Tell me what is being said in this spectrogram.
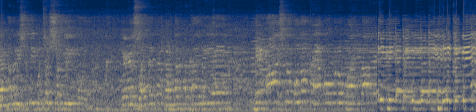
ಯಾಕಂದ್ರೆ ಇಷ್ಟದಿಗೂ ಶಕ್ತಿ ਜਿਹੜੇ ਸਾਡੇ ਤੇ ਕਰਦਾ ਕਟਾਈ ਹੈ? ਤੇ ਆਸ਼ਕ ਉਹਨਾਂ ਮਹਿਬੂਬ ਨੂੰ ਪਾਜਦਾ ਜਿਹੜੀ ਚੁੱਕਿਆ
